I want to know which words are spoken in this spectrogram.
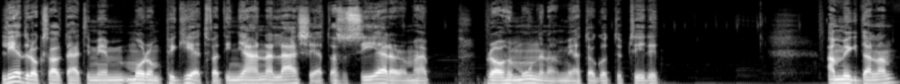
leder också allt det här till mer morgonpigghet för att din hjärna lär sig att associera de här bra hormonerna med att du har gått upp tidigt. Amygdalan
